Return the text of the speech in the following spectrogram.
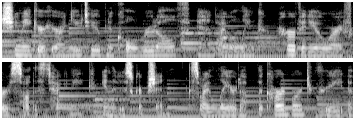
shoemaker here on YouTube, Nicole Rudolph, and I will link her video where I first saw this technique in the description. So I layered up the cardboard to create a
